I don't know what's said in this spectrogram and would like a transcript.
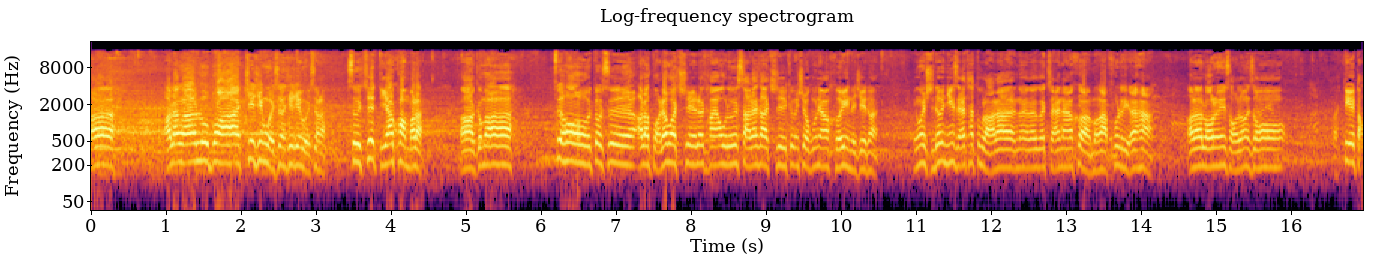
啊，阿拉个录播啊接近尾声，接近尾声了，手机底下快没了啊，那么最后都是阿拉跑来跑去，辣太阳下头撒来撒去，跟小姑娘合影的阶段。因为前头人实在太多了，阿拉那那个宅男荷尔蒙啊扑在地了哈，阿拉老容易造成一种跌倒、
